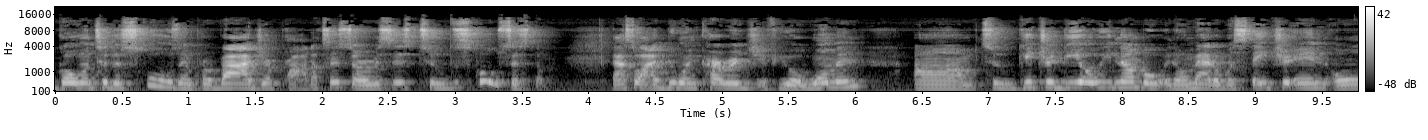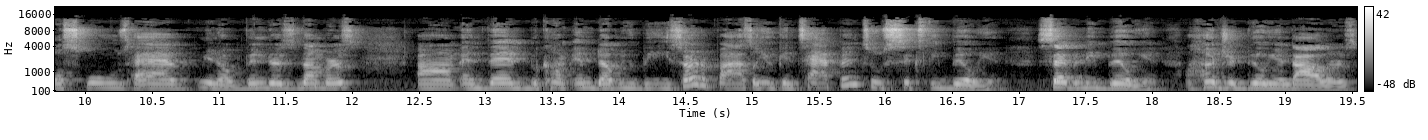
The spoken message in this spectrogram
go into the schools and provide your products and services to the school system. That's why I do encourage if you're a woman um, to get your DOE number. It don't matter what state you're in. All schools have, you know, vendors numbers. Um, and then become MWBE certified so you can tap into 60 billion, 70 billion, 100 billion dollars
